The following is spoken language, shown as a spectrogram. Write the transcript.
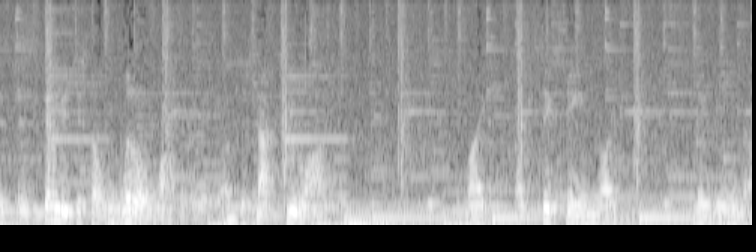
it's, it's gonna be just a little longer video, just not too long. Like like 16, like maybe in uh,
